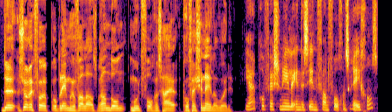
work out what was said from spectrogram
De zorg voor probleemgevallen als Brandon moet volgens haar professioneler worden. Ja, professioneler in de zin van volgens regels.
